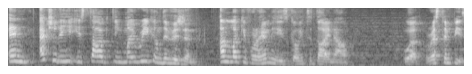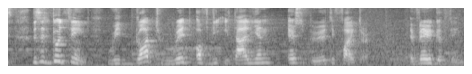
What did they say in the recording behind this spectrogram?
And actually he is targeting my recon division. Unlucky for him, he is going to die now. Well, rest in peace. This is good thing. We got rid of the Italian air superiority fighter. A very good thing.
